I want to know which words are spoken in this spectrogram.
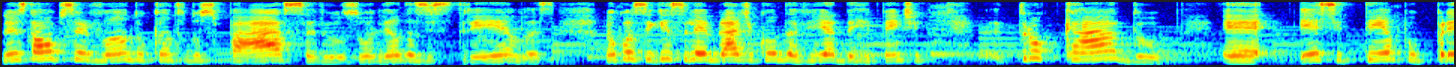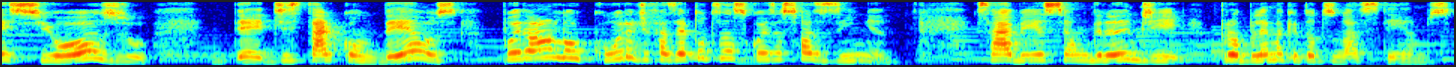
Não estava observando o canto dos pássaros, olhando as estrelas, não conseguia se lembrar de quando havia, de repente, trocado é, esse tempo precioso de, é, de estar com Deus por a loucura de fazer todas as coisas sozinha. Sabe, isso é um grande problema que todos nós temos.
